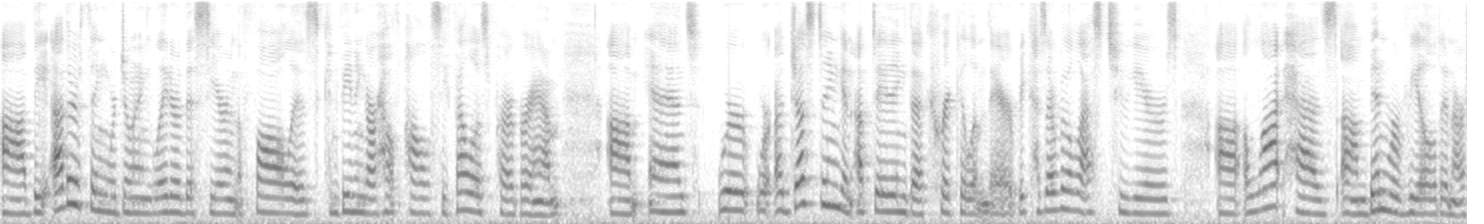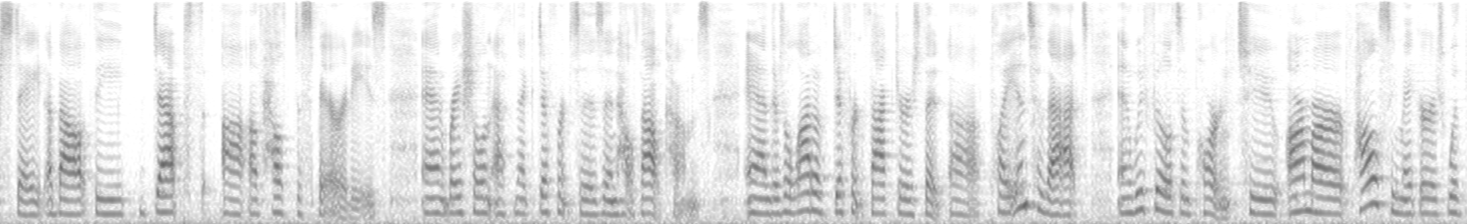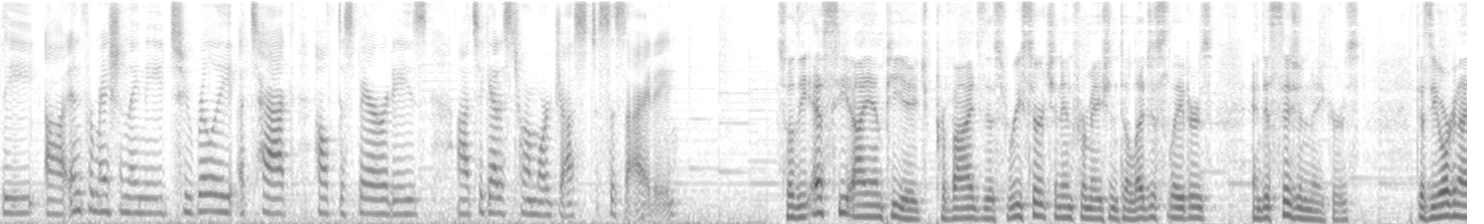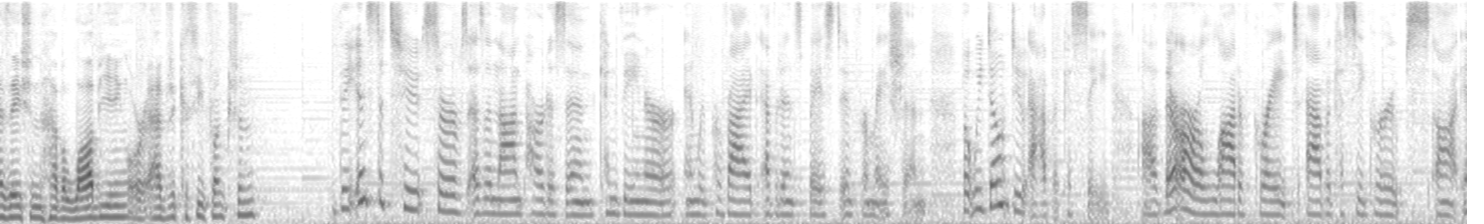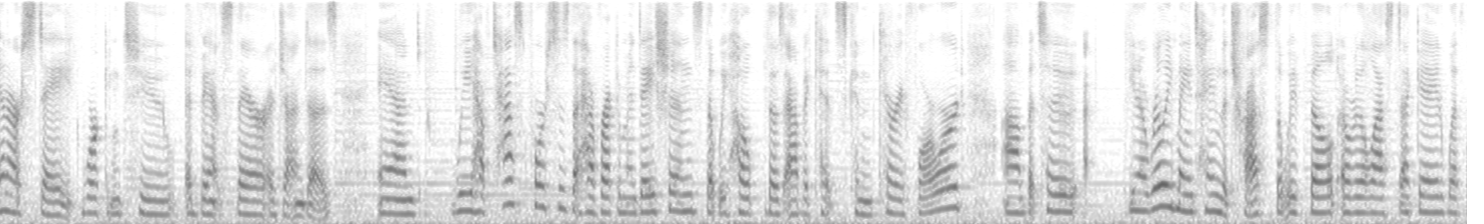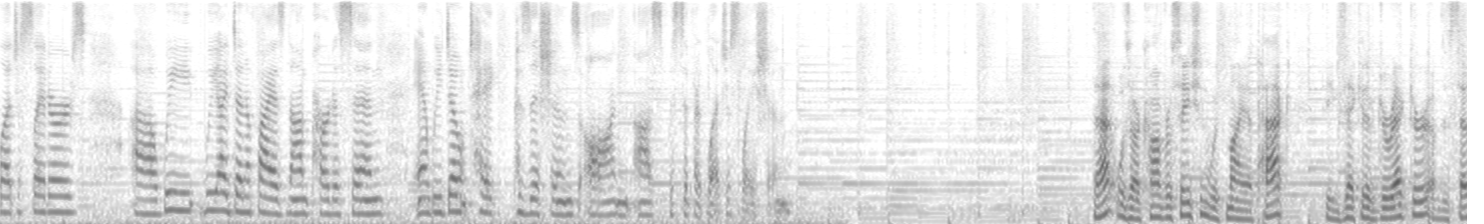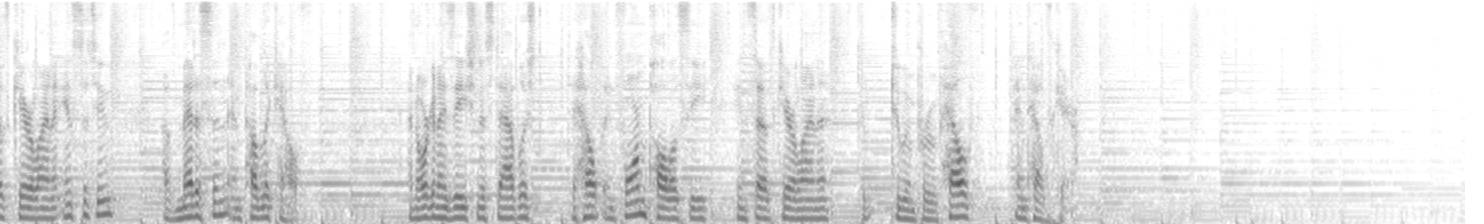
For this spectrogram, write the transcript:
Uh, the other thing we're doing later this year in the fall is convening our Health Policy Fellows program. Um, and we're, we're adjusting and updating the curriculum there because over the last two years, uh, a lot has um, been revealed in our state about the depth uh, of health disparities and racial and ethnic differences in health outcomes. And there's a lot of different factors that uh, play into that, and we feel it's important to arm our policymakers with the uh, information they need to really attack health disparities uh, to get us to a more just society. So the SCIMPH provides this research and information to legislators and decision makers. Does the organization have a lobbying or advocacy function? The Institute serves as a nonpartisan convener and we provide evidence based information, but we don't do advocacy. Uh, there are a lot of great advocacy groups uh, in our state working to advance their agendas, and we have task forces that have recommendations that we hope those advocates can carry forward. Um, but to you know, really maintain the trust that we've built over the last decade with legislators, uh, we, we identify as nonpartisan and we don't take positions on uh, specific legislation. That was our conversation with Maya Pack, the Executive Director of the South Carolina Institute of Medicine and Public Health, an organization established to help inform policy in South Carolina to, to improve health and healthcare.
